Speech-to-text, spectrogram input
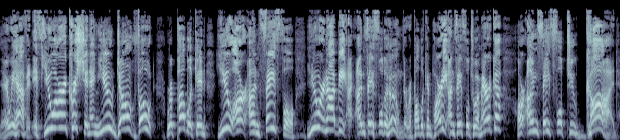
There we have it. If you are a Christian and you don't vote Republican, you are unfaithful. You are not be uh, unfaithful to whom? The Republican Party? Unfaithful to America? Or unfaithful to God?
